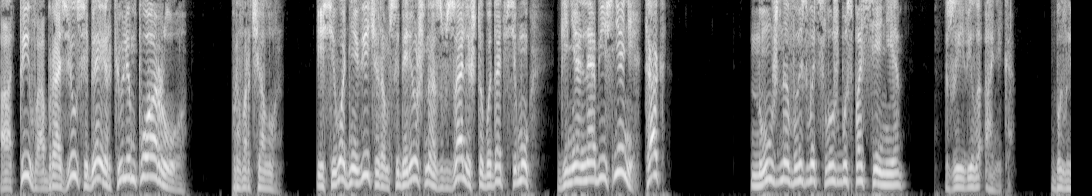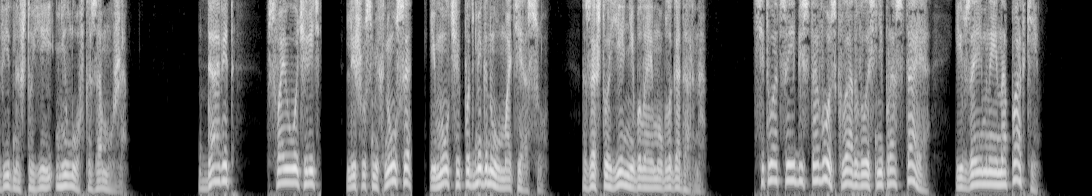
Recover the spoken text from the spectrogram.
«А ты вообразил себя Иркюлем Пуаро!» — проворчал он. «И сегодня вечером соберешь нас в зале, чтобы дать всему гениальное объяснение, так?» «Нужно вызвать службу спасения», — заявила Аника. Было видно, что ей неловко за мужа. Давид, в свою очередь, лишь усмехнулся и молча подмигнул Матиасу, за что Енни была ему благодарна. Ситуация и без того складывалась непростая, и взаимные нападки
